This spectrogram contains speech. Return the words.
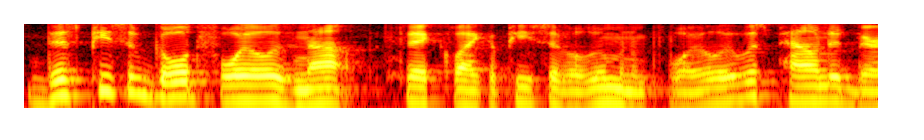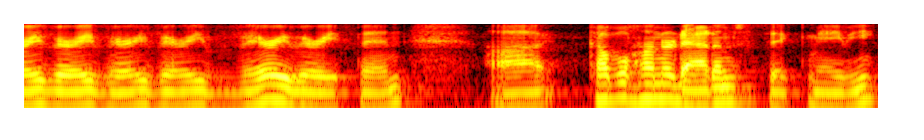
This piece of gold foil is not thick like a piece of aluminum foil. It was pounded very, very, very, very, very, very thin, a uh, couple hundred atoms thick maybe,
